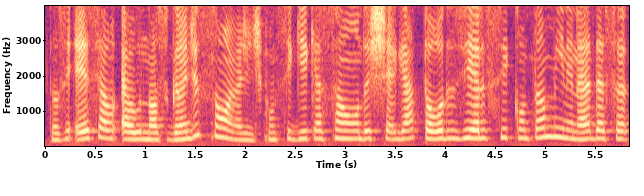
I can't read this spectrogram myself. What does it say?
Então, assim, esse é o, é o, nosso grande sonho, a gente conseguir que essa onda chegue a todos e eles se contaminem, né? Dessa,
